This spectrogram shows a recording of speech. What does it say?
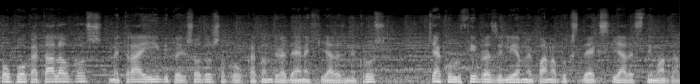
όπου ο κατάλογος μετράει ήδη περισσότερους από 131.000 νεκρούς και ακολουθεί η Βραζιλία με πάνω από 66.000 θύματα.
